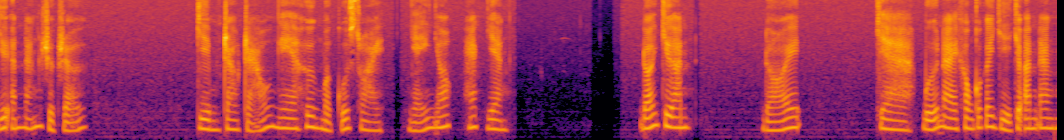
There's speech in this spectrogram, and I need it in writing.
dưới ánh nắng rực rỡ. Chim trao trảo nghe hương mật của xoài nhảy nhót hát giang Đói chưa anh? Đói. Chà, bữa nay không có cái gì cho anh ăn.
